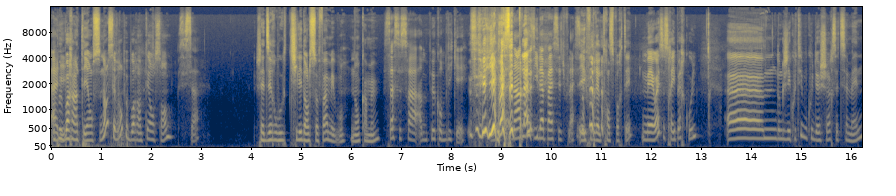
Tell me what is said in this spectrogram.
On peut boire un thé ensemble. Non, c'est vrai, on peut boire un thé ensemble. c'est ça. J'allais dire ou chiller dans le sofa, mais bon, non, quand même. Ça, ce sera un peu compliqué. il n'y a pas assez de place. peu- il a pas assez de place. Et il faudrait le transporter. Mais ouais, ce serait hyper cool. Euh, donc j'ai écouté beaucoup d'Usher cette semaine.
